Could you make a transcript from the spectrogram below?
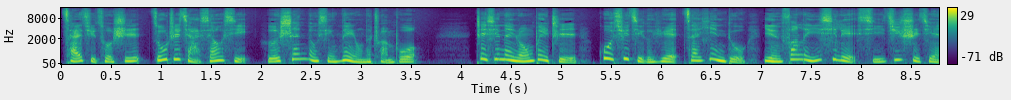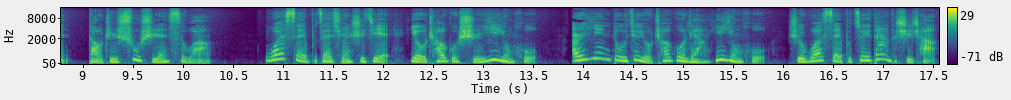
采取措施，阻止假消息和煽动性内容的传播。这些内容被指过去几个月在印度引发了一系列袭击事件，导致数十人死亡。WhatsApp 在全世界有超过十亿用户，而印度就有超过两亿用户，是 WhatsApp 最大的市场。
